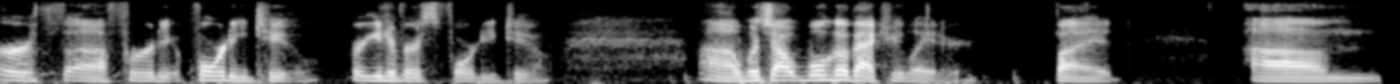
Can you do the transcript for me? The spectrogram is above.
Earth uh, 40, 42 or Universe 42, uh, which I, we'll go back to later. But um,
